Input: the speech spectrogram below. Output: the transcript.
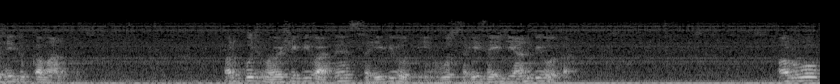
ऐसे ही तुक्का मारते हैं। और कुछ भविष्य की बातें सही भी होती हैं, वो सही सही ज्ञान भी होता है। और वो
